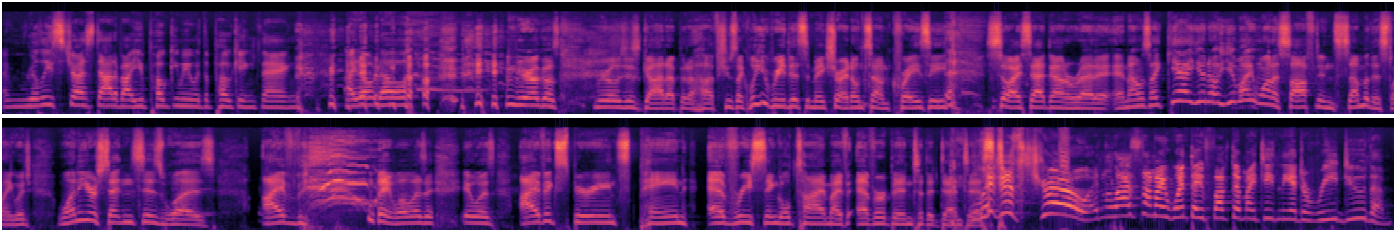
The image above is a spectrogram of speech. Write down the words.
I'm really stressed out about you poking me with the poking thing. I don't know. Muriel goes, Muriel just got up in a huff. She was like, Will you read this and make sure I don't sound crazy? so I sat down and read it. And I was like, Yeah, you know, you might want to soften some of this language. One of your sentences was, I've. Wait, what was it? It was, I've experienced pain every single time I've ever been to the dentist. Which is true. And the last time I went, they fucked up my teeth and he had to redo them.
